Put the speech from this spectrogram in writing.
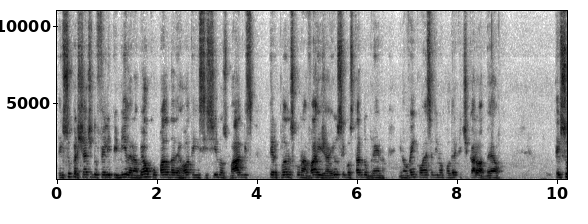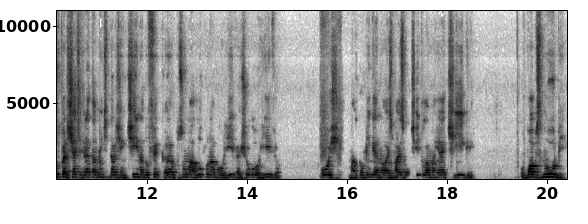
Tem superchat do Felipe Miller. Abel culpado da derrota e insistir nos bagres, ter planos com Navarro e Jailson e gostar do Breno. E não vem com essa de não poder criticar o Abel. Tem superchat diretamente da Argentina, do Fê Campos. Um maluco na Bolívia, jogo horrível. Hoje, mas domingo é nós. Mais um título, amanhã é Tigre. O Bob Snoob,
